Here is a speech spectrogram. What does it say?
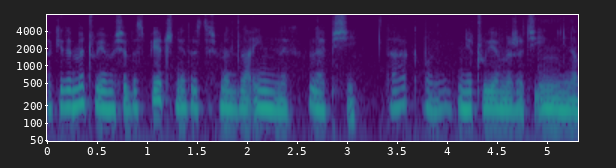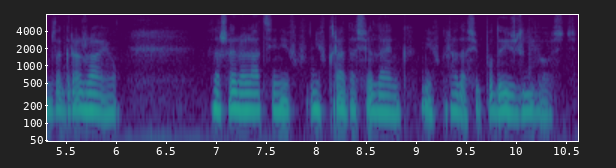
A kiedy my czujemy się bezpiecznie, to jesteśmy dla innych lepsi, tak? Bo nie czujemy, że ci inni nam zagrażają. W nasze relacje nie, w, nie wkrada się lęk, nie wkrada się podejrzliwość.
